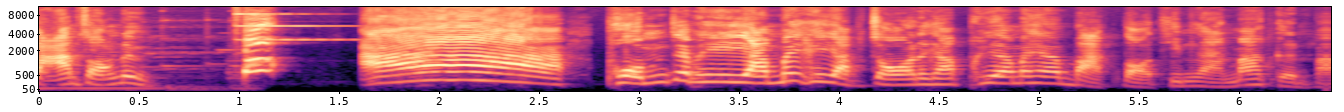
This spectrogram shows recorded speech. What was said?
3 2 1ป๊อกอ่า ผมจะพยายามไม่ขยับจอนะครับ เพื่อไม่ให้ลำบากต่อทีมงานมากเกินไป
